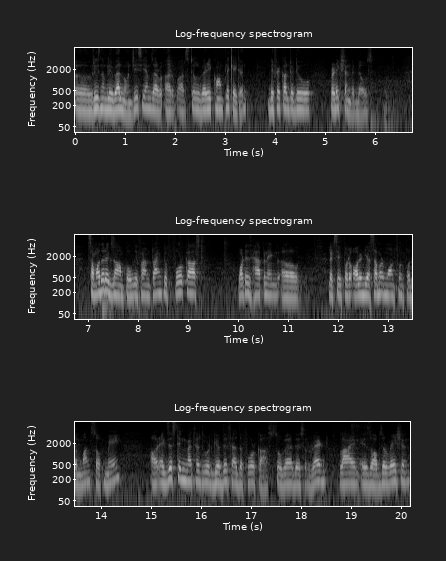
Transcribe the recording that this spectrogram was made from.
uh, reasonably well known. GCMs are, are, are, still very complicated, difficult to do prediction with those. Some other examples, if I'm trying to forecast what is happening, uh, let's say for all India summer monsoon for the months of May, our existing methods would give this as the forecast. So where this red line is observation,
